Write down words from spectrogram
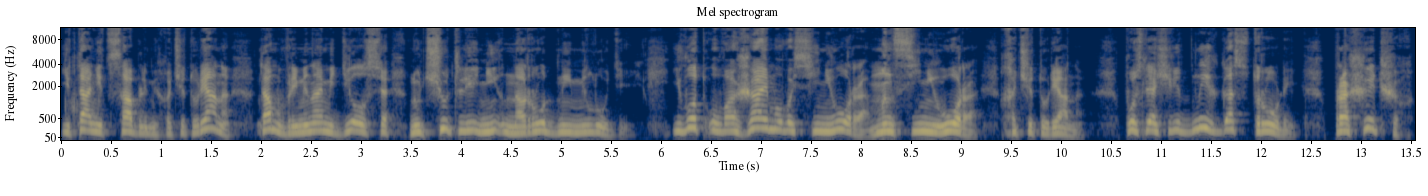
И танец саблями Хачатуряна там временами делался, ну, чуть ли не народной мелодией. И вот уважаемого сеньора, мансиньора Хачатуряна, после очередных гастролей, прошедших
